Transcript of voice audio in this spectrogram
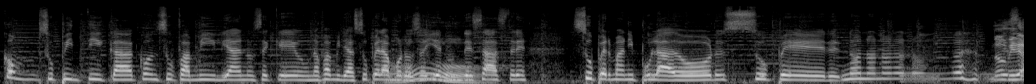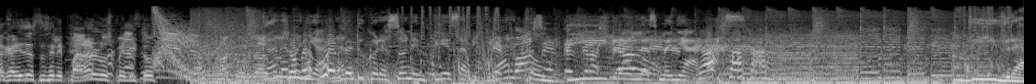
con su pintica, con su familia, no sé qué, una familia súper amorosa y en un Oh. desastre, súper manipulador, súper... No, no, no, no, no. No, mira, a Carita hasta se le pararon los pelitos acordándose. Cada mañana tu corazón empieza a vibrar con! Vibra en las mañanas. Vibra.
